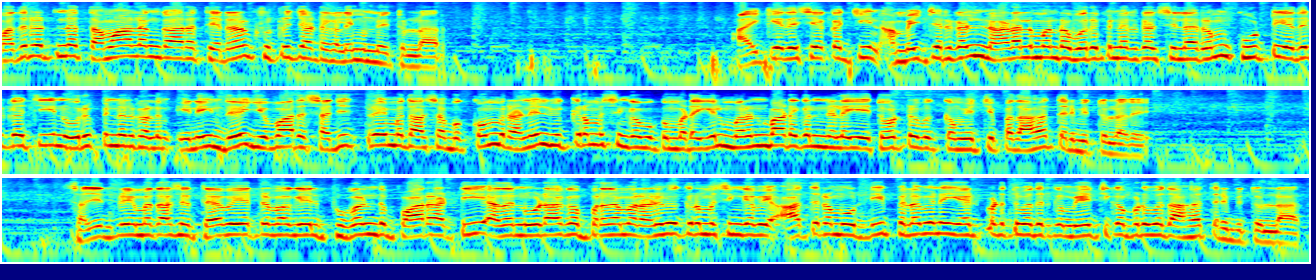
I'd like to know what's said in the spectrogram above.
மதுரத்ன தமாலங்கார தேரர் குற்றச்சாட்டுகளை முன்வைத்துள்ளார். ஐக்கிய தேசிய கட்சியின் அமைச்சர்கள் நாடாளுமன்ற உறுப்பினர்கள் சிலரும் கூட்டு எதிர்க்கட்சியின் உறுப்பினர்களும் இணைந்து இவ்வாறு சஜித் பிரேமதாசவுக்கும் ரணில் விக்ரமசிங்கவுக்கும் இடையில் முரண்பாடுகள் நிலையை தோற்றுவிக்க முயற்சிப்பதாக தெரிவித்துள்ளது. சஜித் பிரேமதாச தேவையற்ற வகையில் புகழ்ந்து பாராட்டி அதன் ஊடாக பிரதமர் ரணில் விக்ரமசிங்கவை ஆத்திரமூட்டி பிளவினை ஏற்படுத்துவதற்கு முயற்சிக்கப்படுவதாக தெரிவித்துள்ளார்.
